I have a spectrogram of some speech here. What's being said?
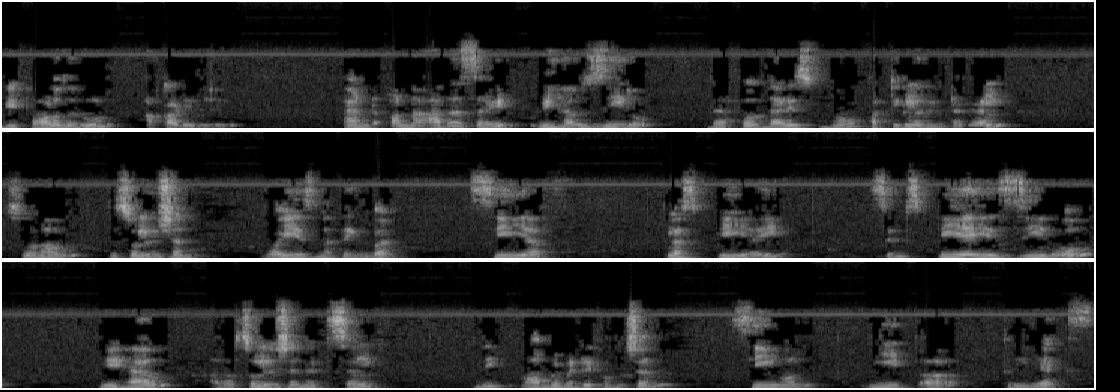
we follow the rule accordingly. And on the other side, we have 0. Therefore, there is no particular integral. So now the solution y is nothing but cf plus pi. Since pi is 0, we have our solution itself the complementary function c1 e power 3x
